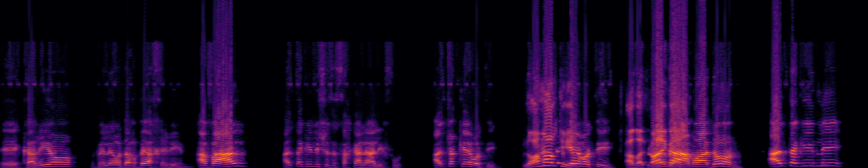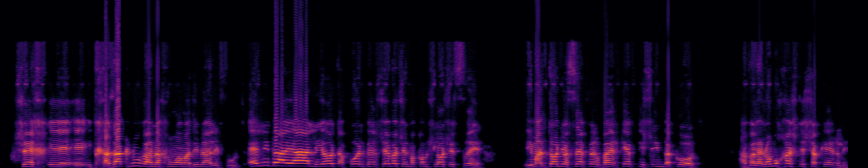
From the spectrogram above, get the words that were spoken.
ולקריו ולעוד הרבה אחרים. אבל, אל תגיד לי שזה שחקן לאליפות. אל תשקר אותי. לא אמרתי. אל תשקר אותי. אבל, לא רגע. לא אתה, המועדון. אל תגיד לי שהתחזקנו ואנחנו מועמדים לאליפות. אין לי בעיה להיות הפועל באר שבע של מקום 13 עם אנטוניו ספר בהרכב 90 דקות, אבל אני לא מוכן שתשקר לי.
